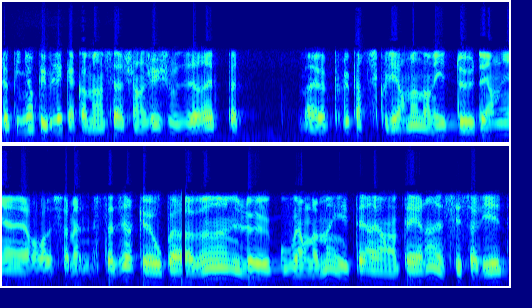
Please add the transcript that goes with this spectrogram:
L'opinion publique a commencé à changer, je vous dirais, peut-être euh, plus particulièrement dans les deux dernières semaines. C'est-à-dire qu'auparavant, le gouvernement était en terrain assez solide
